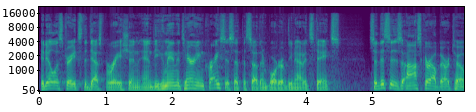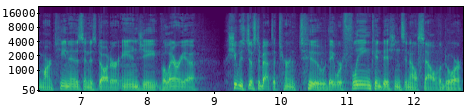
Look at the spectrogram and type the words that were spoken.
it illustrates the desperation and the humanitarian crisis at the southern border of the United States. So this is Oscar Alberto Martinez and his daughter Angie Valeria. She was just about to turn two. They were fleeing conditions in El Salvador.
